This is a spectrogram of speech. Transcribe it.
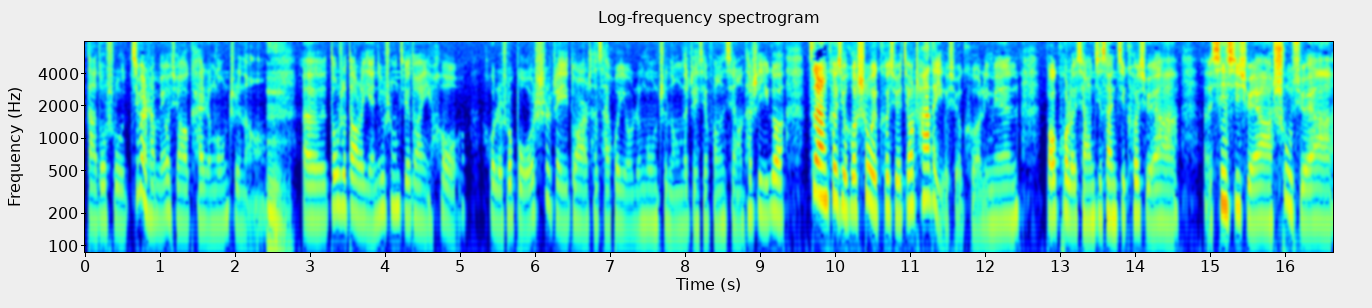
大多数基本上没有学校开人工智能，嗯呃，都是到了研究生阶段以后，或者说博士这一段儿，它才会有人工智能的这些方向。它是一个自然科学和社会科学交叉的一个学科，里面包括了像计算机科学啊、呃信息学啊、数学啊、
